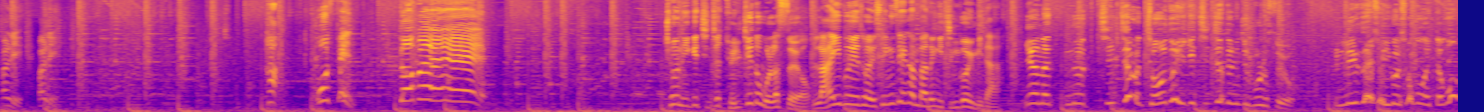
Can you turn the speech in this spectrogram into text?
빨리 빨리 하 오스핀 더블 전 이게 진짜 될지도 몰랐어요. 라이브에서의 생생한 반응이 증거입니다. 야, 나, 나 진짜로 저도 이게 진짜 되는 줄 몰랐어요. 리그에서 이걸 성공했다고?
